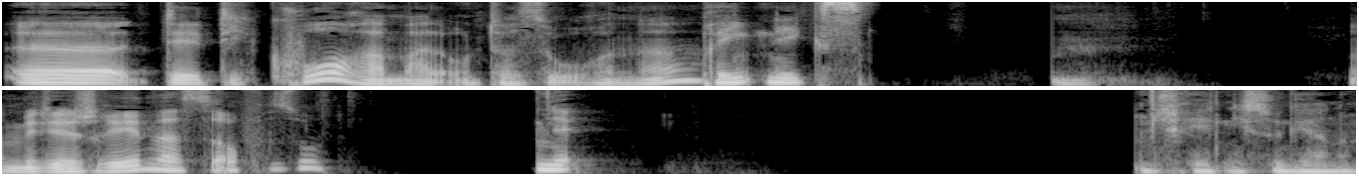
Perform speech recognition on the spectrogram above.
äh, die, die Cora mal untersuchen, ne? Bringt nix. Und mit ihr reden hast du auch versucht? Nee. Ich rede nicht so gerne.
